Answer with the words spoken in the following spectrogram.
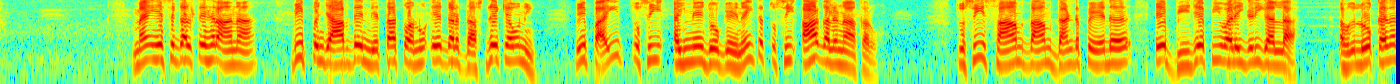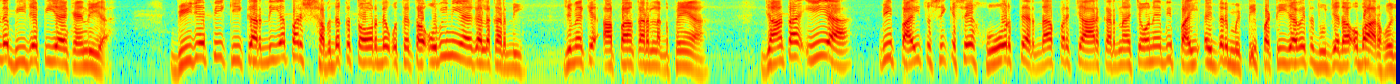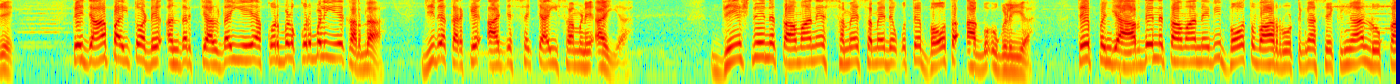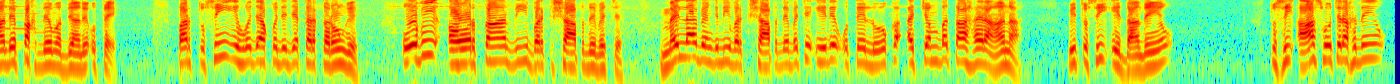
ਮੈਂ ਇਸ ਗੱਲ ਤੇ ਹੈਰਾਨ ਆ ਵੀ ਪੰਜਾਬ ਦੇ ਨੇਤਾ ਤੁਹਾਨੂੰ ਇਹ ਗੱਲ ਦੱਸਦੇ ਕਿਉਂ ਨਹੀਂ? ਵੀ ਭਾਈ ਤੁਸੀਂ ਇੰਨੇ ਜੋਗੇ ਨਹੀਂ ਤਾਂ ਤੁਸੀਂ ਆਹ ਗੱਲ ਨਾ ਕਰੋ। ਤੁਸੀਂ ਸਾਮ ਦਾਮ ਦੰਡ ਭੇਦ, ਇਹ ਬੀਜੇਪੀ ਵਾਲੀ ਜਿਹੜੀ ਗੱਲ ਆ ਲੋਕ ਕਹਿੰਦੇ ਨੇ ਬੀਜੇਪੀ ਐ ਕਹਿੰਦੀ ਆ। ਬੀਜੇਪੀ ਕੀ ਕਰਦੀ ਆ? ਪਰ ਸ਼ਬਦਕ ਤੌਰ ਦੇ ਉੱਤੇ ਤਾਂ ਉਹ ਵੀ ਨਹੀਂ ਇਹ ਗੱਲ ਕਰਦੀ, ਜਿਵੇਂ ਕਿ ਆਪਾਂ ਕਰਨ ਲੱਗ ਪਏ ਆ। ਜਾਂ ਤਾਂ ਇਹ ਆ ਵੀ ਭਾਈ ਤੁਸੀਂ ਕਿਸੇ ਹੋਰ ਧਿਰ ਦਾ ਪ੍ਰਚਾਰ ਕਰਨਾ ਚਾਹੁੰਦੇ ਵੀ ਭਾਈ ਇੱਧਰ ਮਿੱਟੀ ਪੱਟੀ ਜਾਵੇ ਤੇ ਦੂਜੇ ਦਾ ਉਭਾਰ ਹੋ ਜੇ। ਤੇ ਜਾਂ ਭਾਈ ਤੁਹਾਡੇ ਅੰਦਰ ਚੱਲਦਾ ਹੀ ਇਹ ਆ, ਕੁਰਬਲ ਕੁਰਬਲ ਹੀ ਇਹ ਕਰਦਾ, ਜਿਹਦੇ ਕਰਕੇ ਅੱਜ ਸੱਚਾਈ ਸਾਹਮਣੇ ਆਈ ਆ। ਦੇਸ਼ ਦੇ ਨੇਤਾਵਾਂ ਨੇ ਸਮੇਂ-ਸਮੇਂ ਦੇ ਉੱਤੇ ਬਹੁਤ ਅੱਗ ਉਗਲੀ ਆ ਤੇ ਪੰਜਾਬ ਦੇ ਨੇਤਾਵਾਂ ਨੇ ਵੀ ਬਹੁਤ ਵਾਰ ਰੋਟੀਆਂ ਸੇਕੀਆਂ ਲੋਕਾਂ ਦੇ ਭਖਦੇ ਮੱਦਿਆਂ ਦੇ ਉੱਤੇ। ਪਰ ਤੁਸੀਂ ਇਹੋ ਜਿਹਾ ਕੁਝ ਜੇਕਰ ਕਰੋਗੇ, ਉਹ ਵੀ ਔਰਤਾਂ ਦੀ ਵਰਕਸ਼ਾਪ ਦੇ ਵਿੱਚ, ਮਹਿਲਾ ਵਿੰਗ ਦੀ ਵਰਕਸ਼ਾਪ ਦੇ ਵਿੱਚ, ਇਹਦੇ ਉੱਤੇ ਲੋਕ ਅਚੰਭਤਾ ਹੈਰਾਨ ਆ। ਵੀ ਤੁਸੀਂ ਇਦਾਂ ਦੇ ਹੋ। ਤੁਸੀਂ ਆਹ ਸੋਚ ਰੱਖਦੇ ਹੋ।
